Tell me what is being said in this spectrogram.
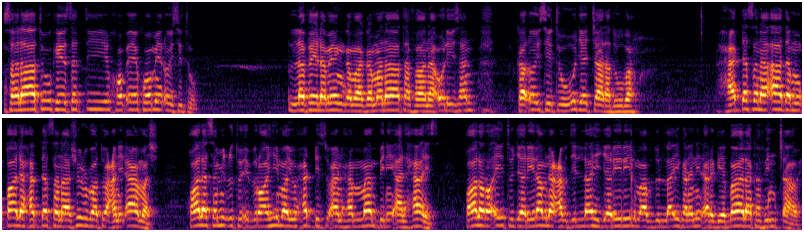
salaatuu keessatti kophee koomee dhoysitu lafee lameen gamaa gamanaa tafaanaa ka dhoysitu jechaadha duuba حدثنا آدم قال حدثنا شعبة عن الأعمش. قال سمعت إبراهيم يحدث عن همام بن الحارث. قال رأيت جرير بن عبد الله جرير بن عبد الله كان أرجي بالا كفنشاوي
